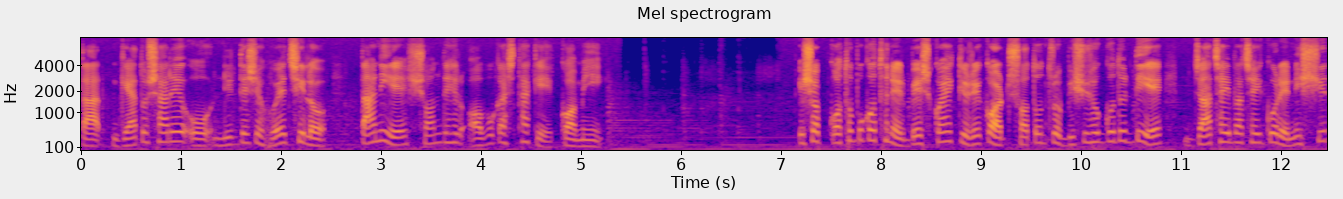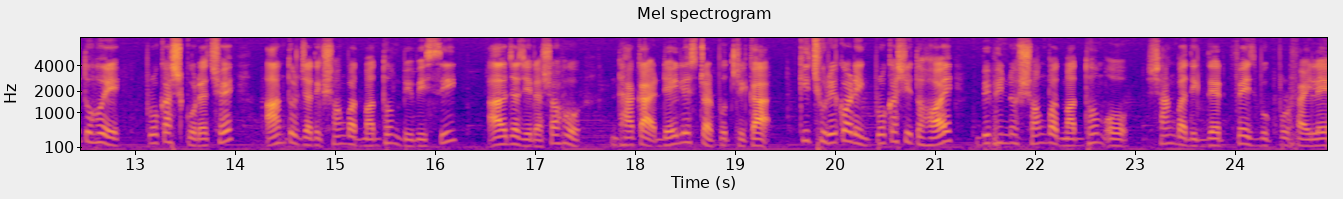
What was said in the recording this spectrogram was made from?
তার জ্ঞাতসারে ও নির্দেশে হয়েছিল, তা নিয়ে সন্দেহের অবকাশ থাকে কমই। এসব কথোপকথনের বেশ কয়েকটি রেকর্ড স্বতন্ত্র বিশেষজ্ঞদের দিয়ে যাচাই বাছাই করে নিশ্চিত হয়ে প্রকাশ করেছে আন্তর্জাতিক সংবাদ মাধ্যম বিবিসি, আল জাজিরা সহ ঢাকা ডেইলি স্টার পত্রিকা। কিছু রেকর্ডিং প্রকাশিত হয় বিভিন্ন সংবাদ মাধ্যম ও সাংবাদিকদের ফেসবুক প্রোফাইলে।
